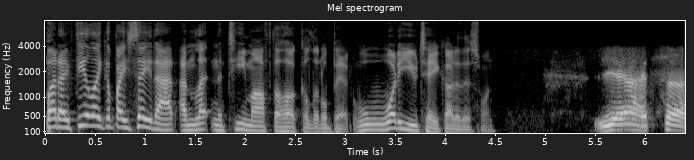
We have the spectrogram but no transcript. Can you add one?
But I feel like if I say that, I'm letting the team off the hook a little bit. What do you take out of this one? Yeah, it's uh,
